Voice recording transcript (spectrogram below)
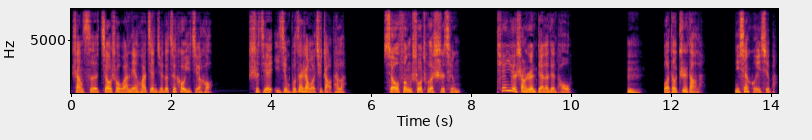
上次教授完莲花剑诀的最后一诀后，师姐已经不再让我去找她了。萧峰说出了实情，天月上人点了点头。嗯，我都知道了，你先回去吧。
